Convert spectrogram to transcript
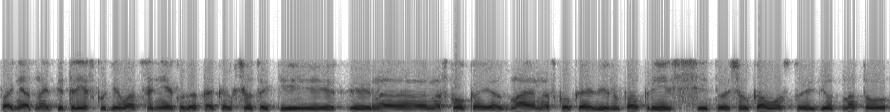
понятно, Петреску деваться некуда, так как все-таки, э, насколько я знаю, насколько я вижу по прессе, то есть руководство идет на то,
